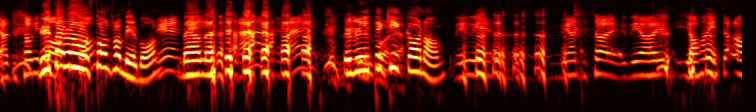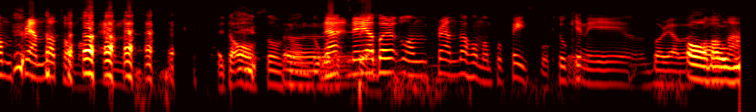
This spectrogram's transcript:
har inte tagit Vi tar avstånd från Billborn, Vi- men nej, nej, nej, vi vill inte kicka honom. vi, vi, vi har inte tagit, vi har, jag har inte unfriendat honom än. Lite avstånd från dåligt När, när jag börjar unfrienda honom på Facebook, då kan ni börja Ana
